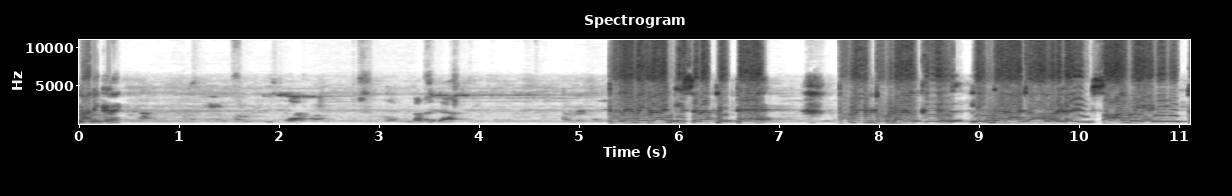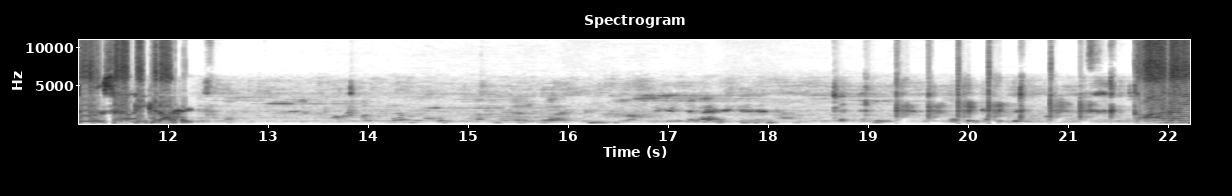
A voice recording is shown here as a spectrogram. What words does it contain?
நான் நிக்கிறேன். தலைமை தாங்கி சிறப்பித்த தமிழ் தொண்டருக்கு லிங்கராஜா அவர்கள் சால்வை அணிவித்து சிறப்பிக்கிறார்கள். காதல்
